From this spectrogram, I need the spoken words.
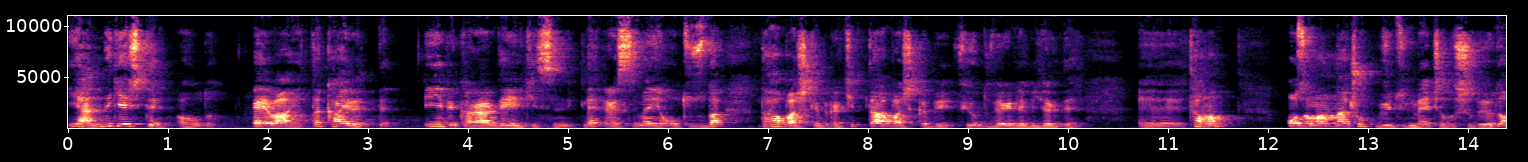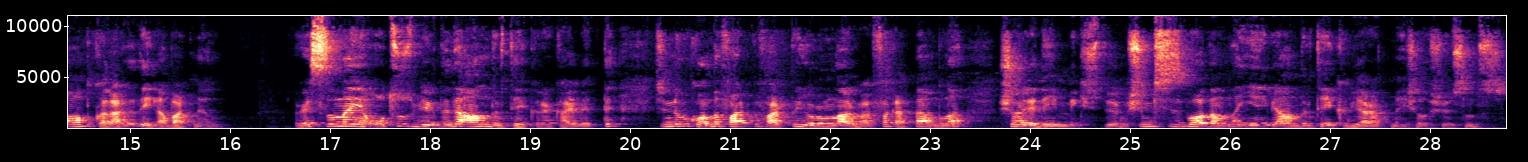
Yendi geçti oldu. Wyatt da kaybetti. İyi bir karar değil kesinlikle. WrestleMania 30'da daha başka bir rakip, daha başka bir feud verilebilirdi. Ee, tamam. O zamanlar çok büyütülmeye çalışılıyordu ama bu kadar da değil abartmayalım. WrestleMania 31'de de Undertaker'a kaybetti. Şimdi bu konuda farklı farklı yorumlar var. Fakat ben buna şöyle değinmek istiyorum. Şimdi siz bu adamla yeni bir Undertaker yaratmaya çalışıyorsunuz.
